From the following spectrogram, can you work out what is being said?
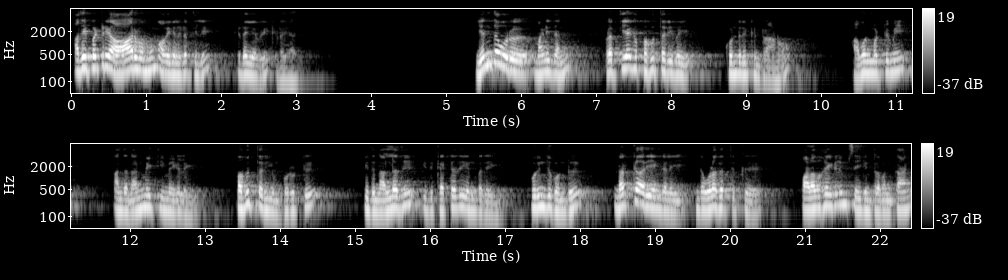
அதை பற்றிய ஆர்வமும் அவைகளிடத்திலே கிடையவே கிடையாது. எந்த ஒரு மனிதன் பிரத்யேக பகுத்தறிவை கொண்டிருக்கின்றானோ அவன் மட்டுமே அந்த நன்மை தீமைகளை பகுத்தறியும் பொருட்டு இது நல்லது இது கெட்டது என்பதை புரிந்து கொண்டு நற்காரியங்களை இந்த உலகத்துக்கு பல வகைகளும் செய்கின்றவன் தான்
